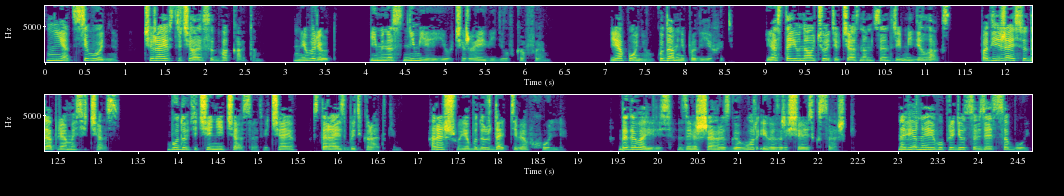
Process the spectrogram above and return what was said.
Нет, сегодня. Вчера я встречалась с адвокатом. Не врет. Именно с ним я ее вчера и видел в кафе. Я понял, куда мне подъехать? Я стою на учете в частном центре Медилакс. Подъезжай сюда прямо сейчас. Буду в течение часа, отвечаю, стараясь быть кратким. Хорошо, я буду ждать тебя в холле. Договорились, завершаю разговор и возвращаюсь к Сашке. Наверное, его придется взять с собой.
